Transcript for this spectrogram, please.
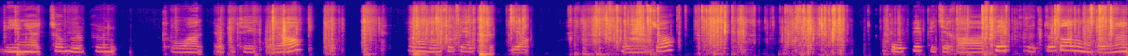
미니어처 물품 교환 이렇게 돼 있고요. 한번 소개해 드릴게요. 먼저 OPPG가 테이프로 뜯어놓은 거는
